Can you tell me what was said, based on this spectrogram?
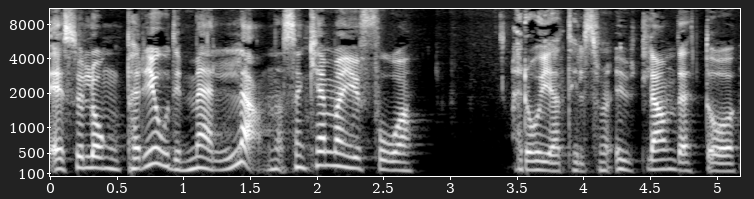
är så lång period emellan. Sen kan man ju få royalties från utlandet och,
